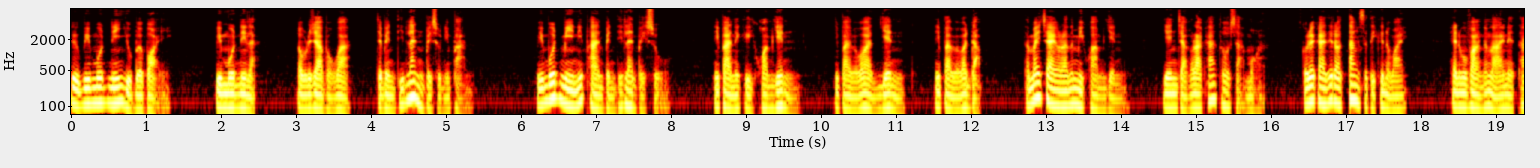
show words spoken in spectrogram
คือวิมุตินี้อยู่บ่อยๆ วิมุตินี่แหละพระพุทธเจ้าบอกว่าจะเป็นที่แล่นไปสู่นิพพาน วิมุตติมีนิพพานเป็นที่แล่นไปสู่ นิพพานนี่คือความเย็น นิพพานแปลว่าเย็น นิพพานแปลว่าดับทำให้ใจของเรานั้นมีความเย็น เย็นจากราคะโทสะโมหะ ก็ด้วยการที่เราตั้งสติขึ้นเอาไว้ เห็นผู้ฟังทั้งหลายเนี่ยท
